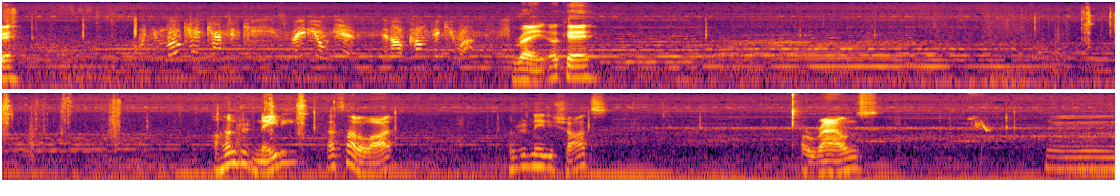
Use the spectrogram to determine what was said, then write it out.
Okay. When you locate Captain Keyes, radio in, and I'll come pick you up. Right, okay. hundred and eighty? That's not a lot. 180 shots? Or rounds? Hmm.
